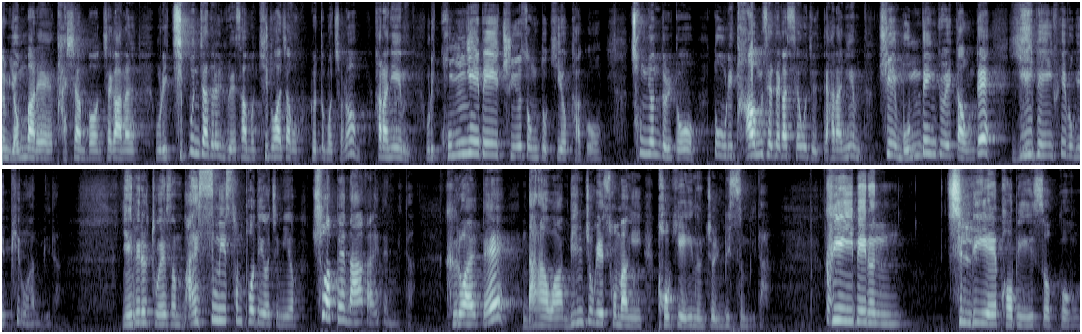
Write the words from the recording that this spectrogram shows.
여러분 연말에 다시 한번 제가 하나 우리 직분자들을 위해서 한번 기도하자고 그랬던 것처럼 하나님 우리 공예배의 중요성도 기억하고 청년들도 또 우리 다음 세대가 세워질 때 하나님 주의 몸된 교회 가운데 예배의 회복이 필요합니다. 예배를 통해서 말씀이 선포되어지며 주 앞에 나아가야 됩니다. 그러할 때 나라와 민족의 소망이 거기에 있는 줄 믿습니다. 그의 입에는 진리의 법이 있었고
